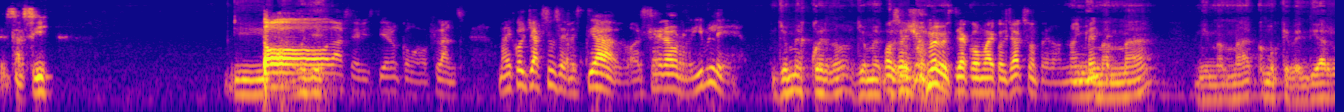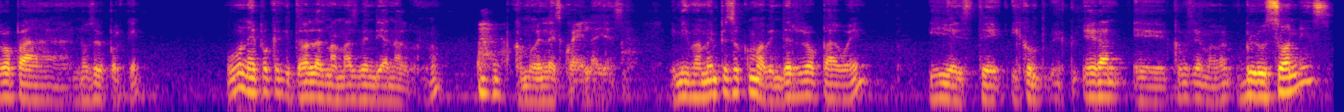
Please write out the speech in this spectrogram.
Es así. Y, oye, Todas se vistieron como flans. Michael Jackson se vestía, era horrible. Yo me acuerdo, yo me O acuerdo. sea, yo me vestía como Michael Jackson, pero no mi inventen. mamá, mi mamá como que vendía ropa, no sé por qué. Hubo una época que todas las mamás vendían algo, ¿no? Como en la escuela y así. Y mi mamá empezó como a vender ropa, güey. Y este, y eran, eh, ¿cómo se llamaban? Blusones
